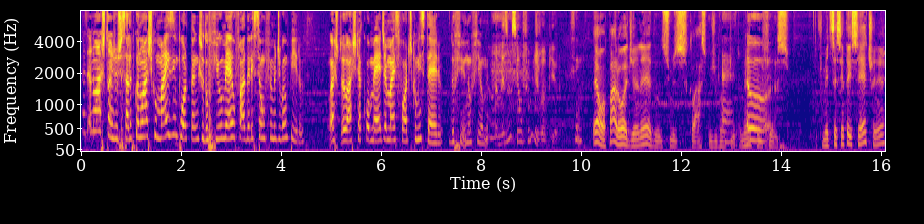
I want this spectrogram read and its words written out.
Mas eu não acho tão injustiçado, porque eu não acho que o mais importante do filme é o fato dele ser um filme de vampiro. Eu acho, eu acho que a comédia é mais forte que o mistério do fi no filme. Não, mesmo assim é um filme de vampiro. Sim. É uma paródia, né, dos filmes clássicos de vampiro, é. né, eu... que ele fez. O filme é de 67, né?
